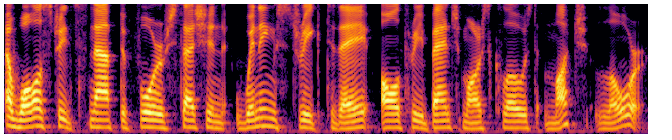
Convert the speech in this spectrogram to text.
And Wall Street snapped a four session winning streak today. All three benchmarks closed much lower.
